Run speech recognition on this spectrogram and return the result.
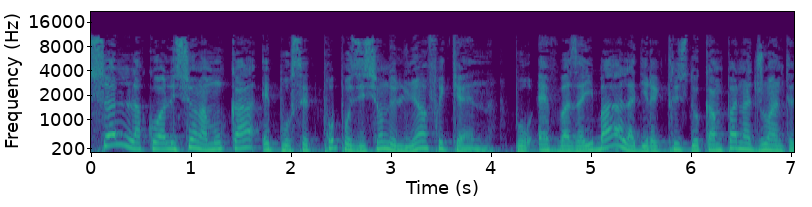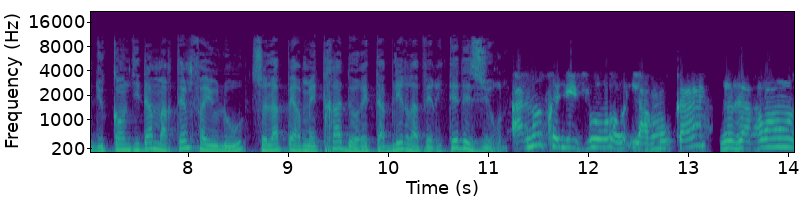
Seule la coalition Lamuka est pour cette proposition de l'Union africaine. Pour F. Bazaïba, la directrice de campagne adjointe du candidat Martin Fayoulou, cela permettra de rétablir la vérité des urnes. À notre niveau, la MOUCA, nous avons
